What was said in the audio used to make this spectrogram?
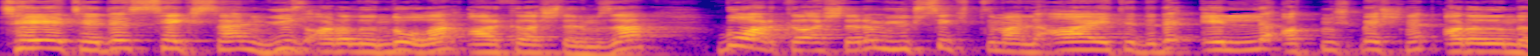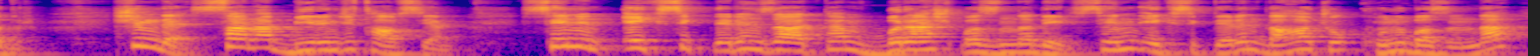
TYT'de 80-100 aralığında olan arkadaşlarımıza. Bu arkadaşlarım yüksek ihtimalle AYT'de de 50-65 net aralığındadır. Şimdi sana birinci tavsiyem. Senin eksiklerin zaten branş bazında değil. Senin eksiklerin daha çok konu bazında.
